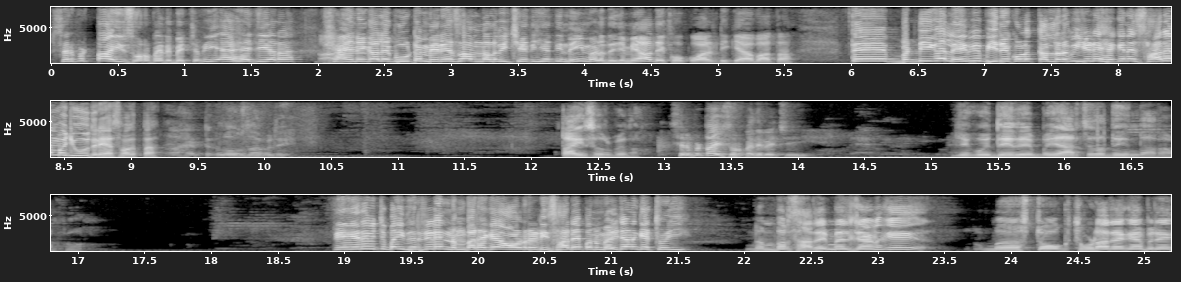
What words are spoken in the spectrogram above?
ਸਿਰਫ 250 ਰੁਪਏ ਦੇ ਵਿੱਚ ਵੀ ਇਹੋ ਜਿਹੇ ਯਾਰ ਸ਼ਾਈਨਿੰਗ ਵਾਲੇ ਬੂਟ ਮੇਰੇ ਹਿਸਾਬ ਨਾਲ ਵੀ ਛੇਤੀ ਛੇਤੀ ਨਹੀਂ ਮਿਲਦੇ ਜਿਵੇਂ ਆਹ ਦੇਖੋ ਕੁਆਲਿਟੀ ਕਿਆ ਬਾਤ ਆ। ਤੇ ਵੱਡੀ ਗੱਲ ਇਹ ਵੀ ਵੀਰੇ ਕੋਲ ਕਲਰ ਵੀ ਜਿਹੜੇ ਹੈਗੇ ਨੇ ਸਾਰੇ ਮੌਜੂਦ ਨੇ ਇਸ ਵਕਤ। ਆ ਹਿੱਟ ਕਲੋਜ਼ ਦਾ ਵੀਰੇ। 250 ਰੁਪਏ ਦਾ। ਸਿਰਫ 250 ਰੁਪਏ ਦੇ ਵਿੱਚ ਜੀ। ਜੇ ਕੋਈ ਦੇ ਦੇ ਬਾਜ਼ਾਰ 'ਚ ਤਾਂ ਦੇਣਦਾਰ ਆ ਆਪਾਂ। ਤੇ ਇਹਦੇ ਵਿੱਚ ਬਾਈ ਫਿਰ ਜਿਹੜੇ ਨੰਬਰ ਹੈਗੇ ਆਲਰੇਡੀ ਸਾਰੇ ਆਪਾਂ ਨੂੰ ਮਿਲ ਜਾਣਗੇ ਇੱਥੋਂ ਜੀ। ਨੰਬਰ ਸਾਰੇ ਮਿਲ ਜਾਣਗੇ। ਸਟਾਕ ਥੋੜਾ ਰਹਿ ਗਿਆ ਵੀਰੇ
